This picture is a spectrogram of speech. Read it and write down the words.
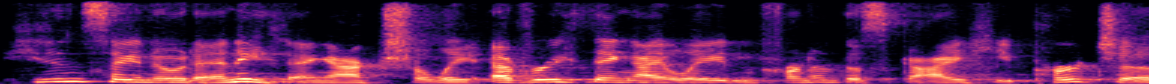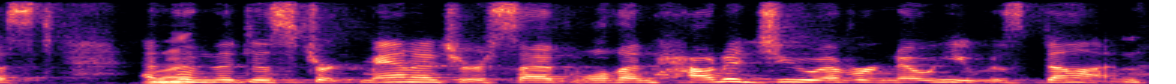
he didn't say no to anything actually everything i laid in front of this guy he purchased and right. then the district manager said well then how did you ever know he was done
